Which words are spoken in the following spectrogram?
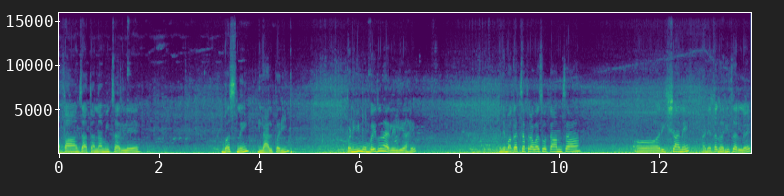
आता जाताना मी चालले. बसने लालपरी पण ही मुंबईतून आलेली आहे. म्हणजे मगाचा प्रवास होता आमचा रिक्षाने आणि आता घरी चाललो आहे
